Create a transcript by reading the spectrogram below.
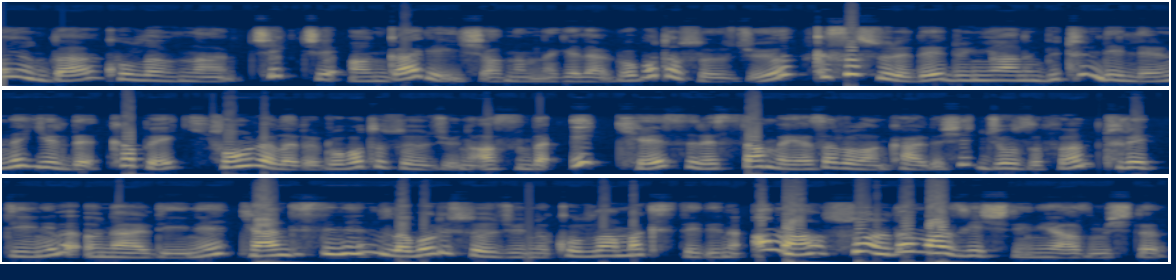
oyunda kullanılan Çekçi Angarya iş anlamına gelen robota sözcüğü kısa sürede dünyanın bütün dillerine girdi. Kapek sonraları robota sözcüğünü aslında ilk kez ressam ve yazar olan kardeşi Joseph'ın türettiğini ve önerdiğini, kendisinin labori sözcüğünü kullanmak istediğini ama sonradan vazgeçtiğini yazmıştı.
